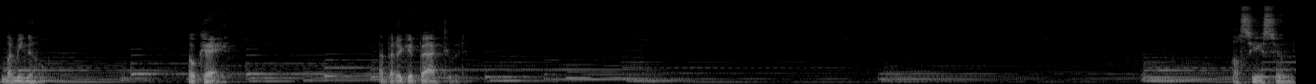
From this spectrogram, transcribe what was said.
Let me know. Okay. I better get back to it. I'll see you soon.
